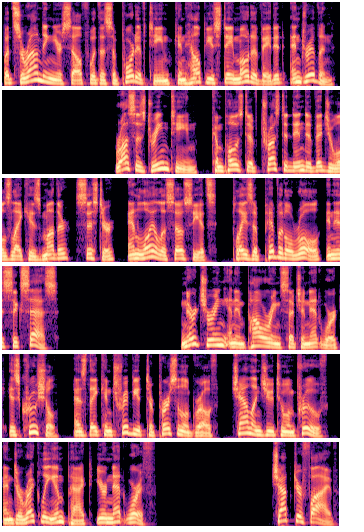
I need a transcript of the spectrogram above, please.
but surrounding yourself with a supportive team can help you stay motivated and driven. Ross's dream team, composed of trusted individuals like his mother, sister, and loyal associates, plays a pivotal role in his success. Nurturing and empowering such a network is crucial, as they contribute to personal growth, challenge you to improve, and directly impact your net worth. Chapter 5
